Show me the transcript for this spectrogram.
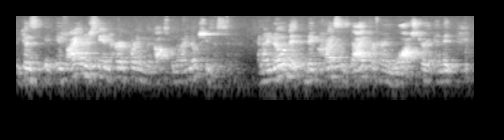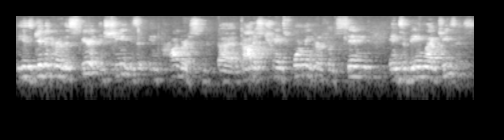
Because if I understand her according to the gospel, then I know she's a sinner. And I know that, that Christ has died for her and washed her, and that He has given her the Spirit, and she is in progress. Uh, God is transforming her from sin into being like Jesus.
